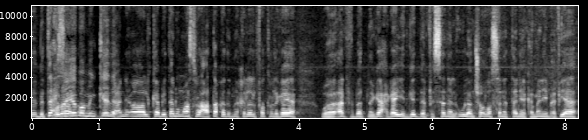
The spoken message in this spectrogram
بتحصل قريبة من كده. يعني آه الكابيتانو مصر أعتقد إن خلال الفترة اللي جاية وأثبت نجاح جيد جدا في السنة الأولى إن شاء الله السنة الثانية كمان يبقى فيها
